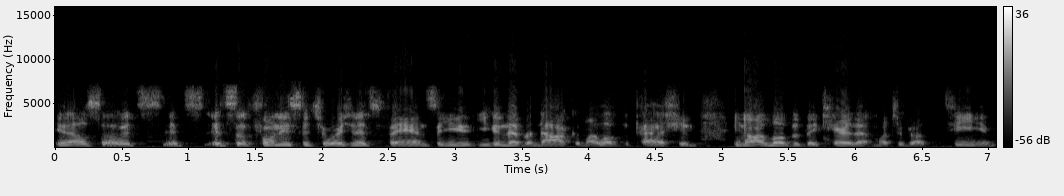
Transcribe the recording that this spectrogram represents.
you know. So it's it's it's a funny situation. It's fans, so you you can never knock them. I love the passion. You know, I love that they care that much about the team,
